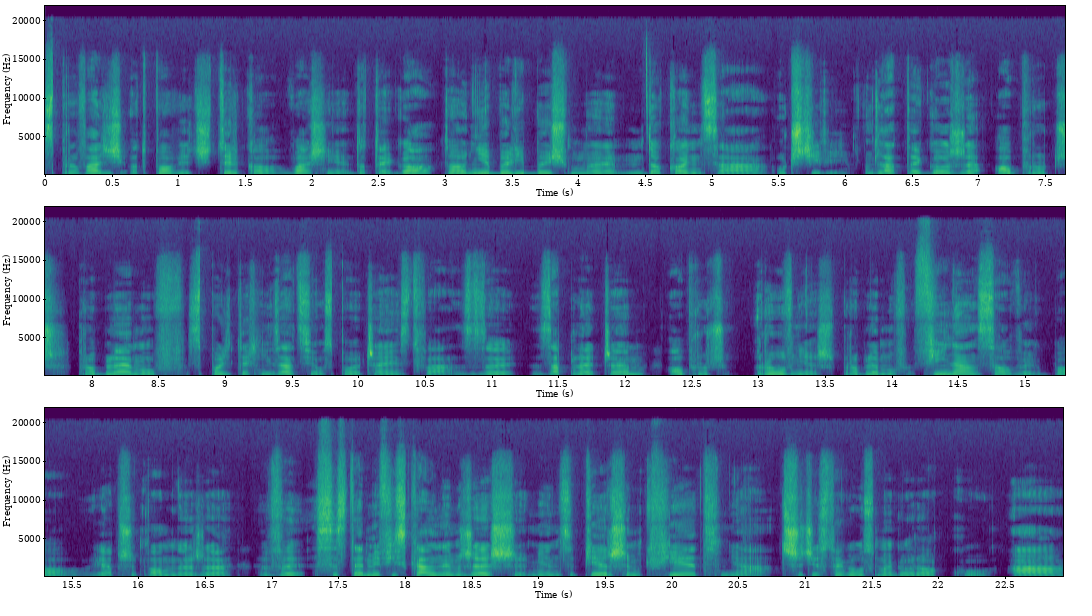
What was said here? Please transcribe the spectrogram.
sprowadzić odpowiedź tylko właśnie do tego, to nie bylibyśmy do końca uczciwi, dlatego że oprócz problemów z politechnizacją społeczeństwa, z zapleczem, oprócz również problemów finansowych, bo ja przypomnę, że w systemie fiskalnym Rzeszy między 1 kwietnia 1938 roku a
